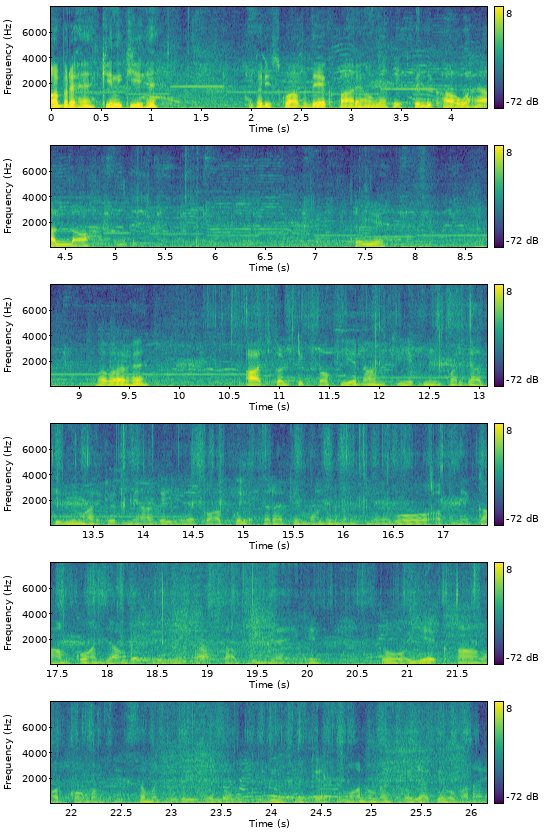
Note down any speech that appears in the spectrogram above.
कब्र है, किनकी है? अगर इसको आप देख पा रहे होंगे तो इस पर लिखा हुआ है अल्लाह। तो ये खबर है। आजकल टिकटॉक ये नाम की एक नई प्रजाति भी मार्केट में आ गई है तो आपको इस तरह के मोनूमेंट में वो अपने काम को अंजाम देते हुए साफ़ साफ़ दिख जाएँगे। तो ये एक आम और कॉमन सी समझ हो गई है लोगों के बीच में कैसे मोनूमेंट में जाके वो बनाए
